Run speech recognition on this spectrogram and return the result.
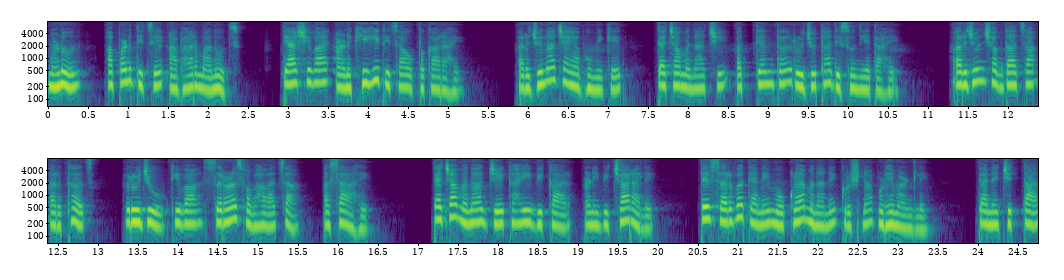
म्हणून आपण तिचे आभार मानूच. त्याशिवाय आणखीही तिचा उपकार आहे. अर्जुनाच्या या भूमिकेत त्याच्या मनाची अत्यंत रुजुता दिसून येत आहे. अर्जुन शब्दाचा अर्थच रुजू किंवा सरळ स्वभावाचा असा आहे. त्याच्या मनात जे काही विकार आणि विचार आले ते सर्व त्याने मोकळ्या मनाने कृष्णा पुढे मांडले. त्याने चित्तात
